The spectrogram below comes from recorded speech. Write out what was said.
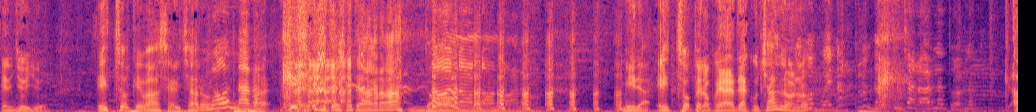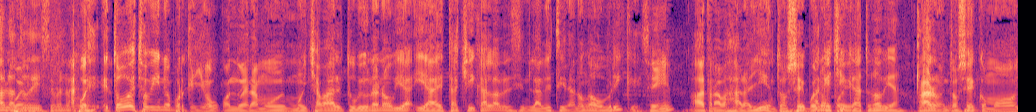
El Yuyu. ¿Esto qué vas a hacer, Charo? No, nada. que, te, que te va a grabar. No, no, no, no. Mira, esto, pero espérate a escucharlo, ¿no? Bueno, no, escúchalo, habla tú, habla tú. Habla Bueno, tú, dice. Bueno, Pues eh, todo esto vino porque yo cuando era muy, muy chaval tuve una novia y a esta chica la, la destinaron a Ubrique Sí. a trabajar allí. Entonces, bueno, ¿A qué pues, chica? ¿A tu novia? Claro, entonces como,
